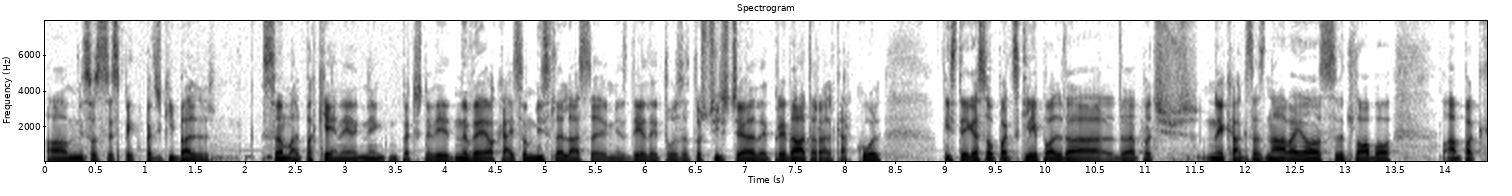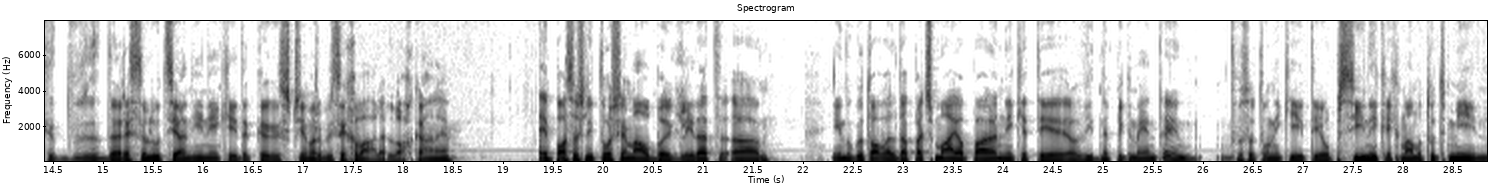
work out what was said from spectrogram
Um, in so se spet pač gibali sem ali pa kje, ne, ne, pač ne, ve, ne vejo, kaj so mislili, a se jim je zdelo, da je to zatočišče, ali predator ali karkoli. Iz tega so pač sklepali, da, da pač nekako zaznavajo svetlobo, ampak da resolucija ni nekaj, da, s čimer bi se hvalili. Lahko. In pa so šli to še malo bolj gledati um, in ugotovili, da pač imajo pa neke te eh, vidne pigmente in to so to neki ti obsini, ki jih imamo tudi mi in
